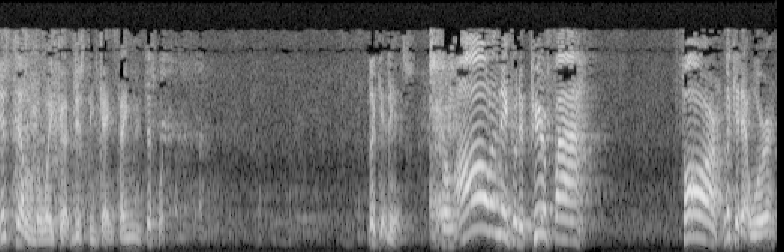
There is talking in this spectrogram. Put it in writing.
Just tell them to wake up just in case. Amen. Just wait. Look at this from all iniquity, purify for, look at that word,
